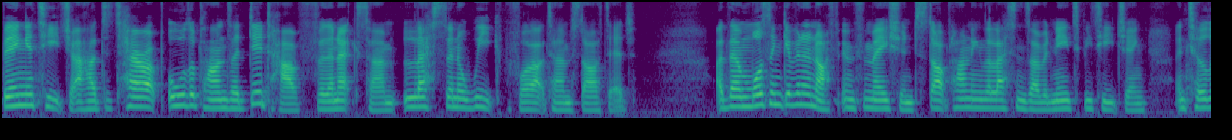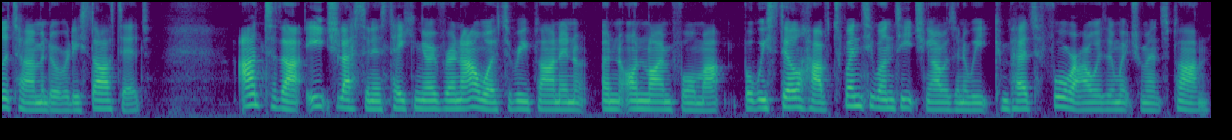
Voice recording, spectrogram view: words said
Being a teacher, I had to tear up all the plans I did have for the next term less than a week before that term started. I then wasn't given enough information to start planning the lessons I would need to be teaching until the term had already started. Add to that, each lesson is taking over an hour to replan in an online format, but we still have 21 teaching hours in a week compared to 4 hours in which we're meant to plan.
